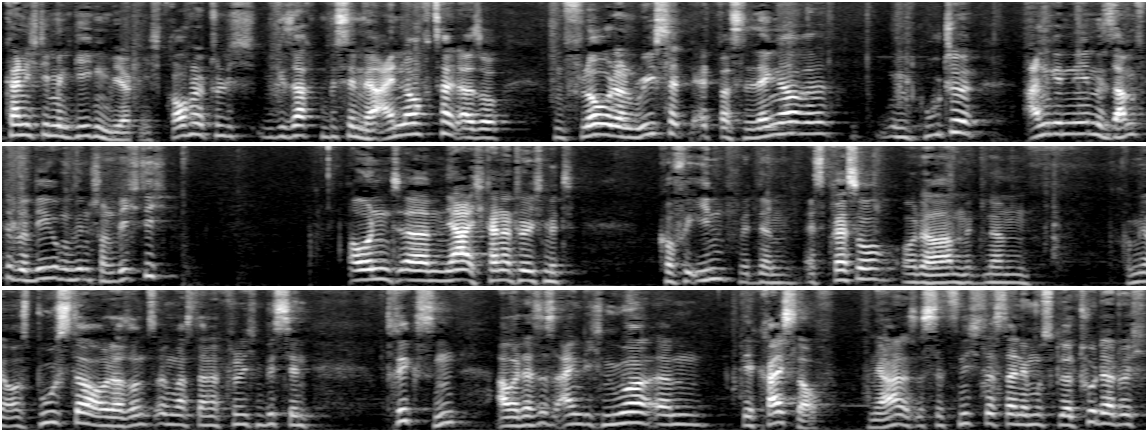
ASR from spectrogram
kann ich dem entgegenwirken? Ich brauche natürlich, wie gesagt, ein bisschen mehr Einlaufzeit, also ein Flow oder ein Reset, etwas längere und gute, angenehme, sanfte Bewegungen sind schon wichtig. Und ähm, ja, ich kann natürlich mit Koffein, mit einem Espresso oder mit einem von mir aus Booster oder sonst irgendwas da natürlich ein bisschen tricksen, aber das ist eigentlich nur ähm, der Kreislauf. Ja, das ist jetzt nicht, dass deine Muskulatur dadurch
